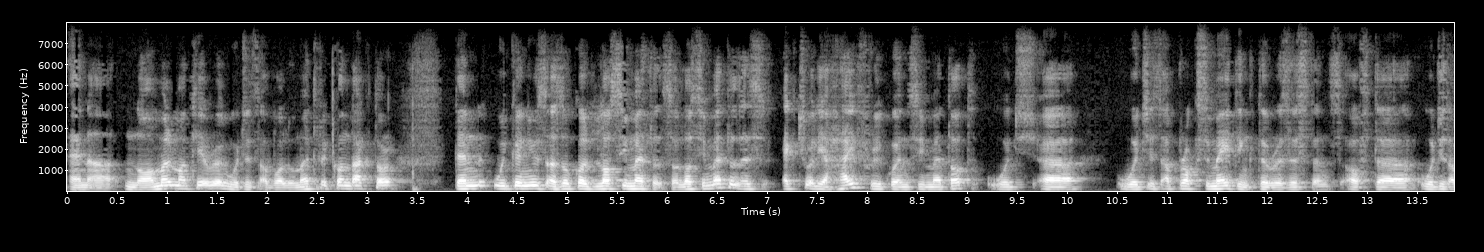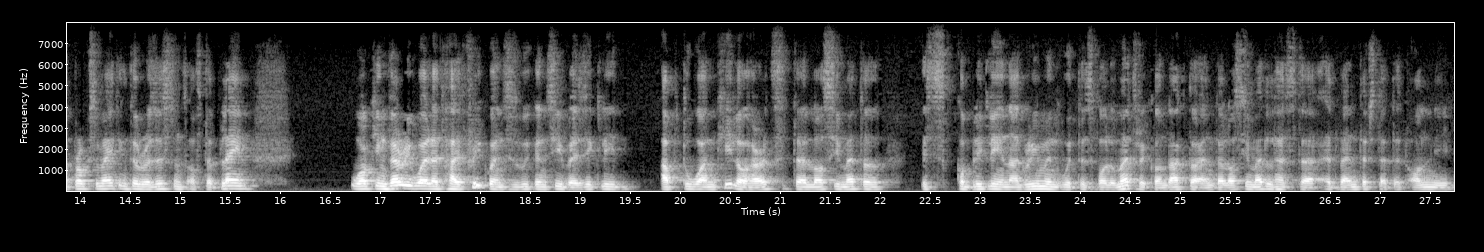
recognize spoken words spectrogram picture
and a normal material, which is a volumetric conductor. Then we can use a so-called lossy metal. So lossy metal is actually a high frequency method, which uh, which is approximating the resistance of the which is approximating the resistance of the plane working very well at high frequencies we can see basically up to one kilohertz the lossy metal is completely in agreement with this volumetric conductor and the lossy metal has the advantage that it only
